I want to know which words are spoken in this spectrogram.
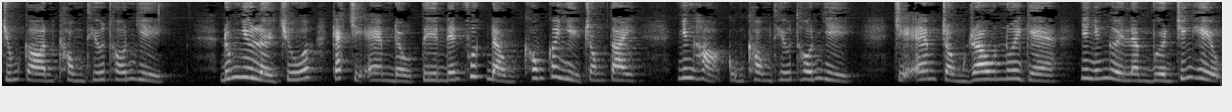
chúng con không thiếu thốn gì. Đúng như lời Chúa, các chị em đầu tiên đến phước đồng không có gì trong tay, nhưng họ cũng không thiếu thốn gì. Chị em trồng rau nuôi gà như những người làm vườn chính hiệu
